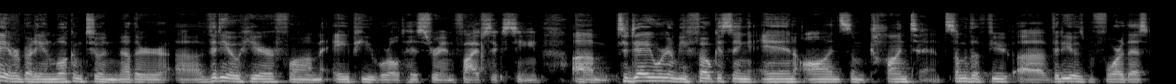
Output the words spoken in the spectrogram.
Hey everybody and welcome to another uh, video here from AP World History in 516. Um, today we're going to be focusing in on some content. Some of the few uh, videos before this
